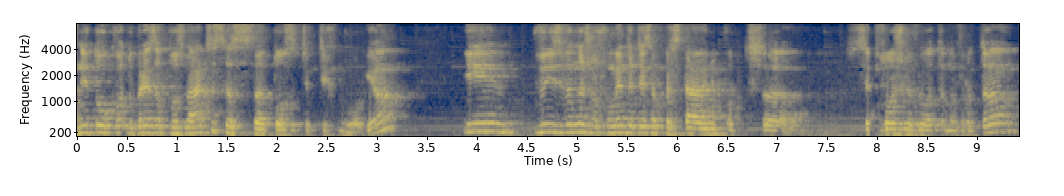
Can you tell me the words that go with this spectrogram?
не толкова добре запознати с а, този тип технология? И изведнъж в момента те са представени под, а, се сложили вилата на врата,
